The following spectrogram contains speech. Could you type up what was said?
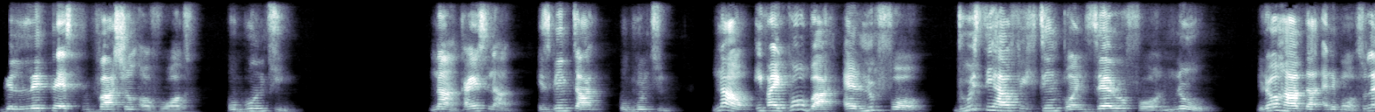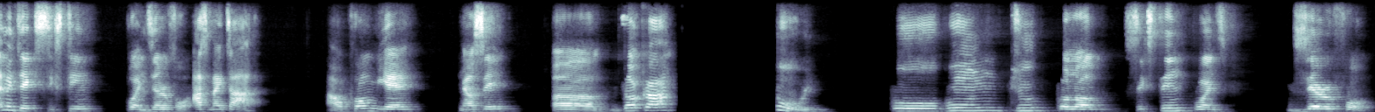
the latest version of what Ubuntu. Now, can you see now? It's being tagged Ubuntu. Now, if I go back and look for, do we still have 15.04? No, we don't have that anymore. So let me take 16.04 as my tag. I'll come here now say um, Docker pull Ubuntu column 16.04.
